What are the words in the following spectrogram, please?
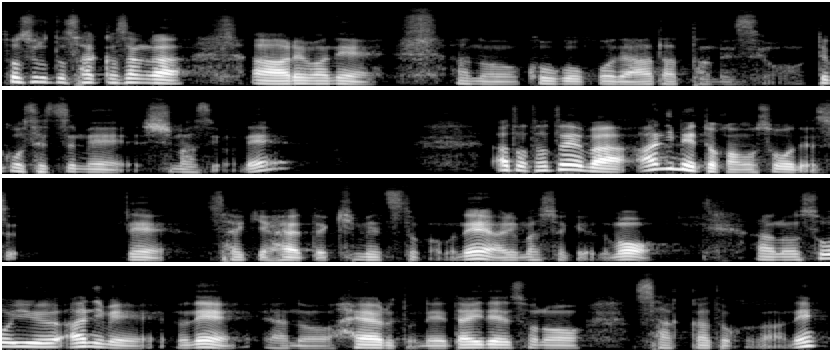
そうすると作家さんがああれはねあのこうこうこうでああだったんですよ。ってこう説明しますよね。あと例えばアニメとかもそうです、ね、最近流行った「鬼滅」とかもねありましたけれどもあのそういうアニメのねあの流行るとね大体その作家とかがね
